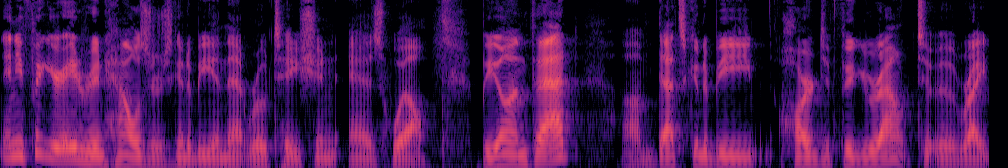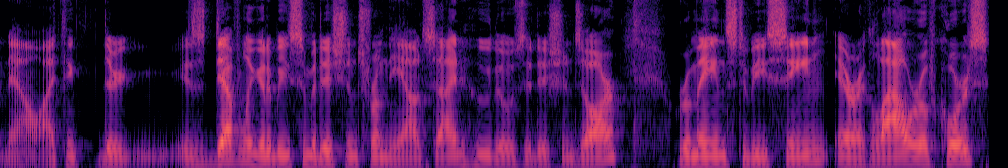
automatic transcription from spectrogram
And you figure Adrian Houser is going to be in that rotation as well. Beyond that, um, that's going to be hard to figure out to, uh, right now. I think there is definitely going to be some additions from the outside. Who those additions are remains to be seen. Eric Lauer, of course,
